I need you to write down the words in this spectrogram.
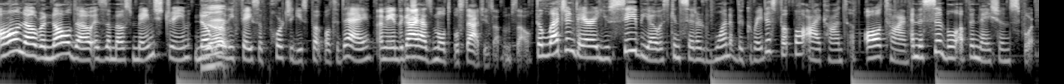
all know Ronaldo is the most mainstream, noteworthy face of Portuguese football today. I mean, the guy has multiple statues of himself. The legendary Eusebio is considered one of the greatest football icons of all time and the symbol of the nation's sport.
